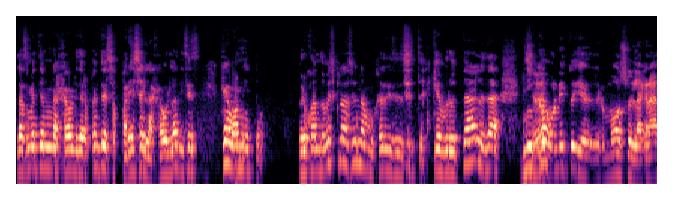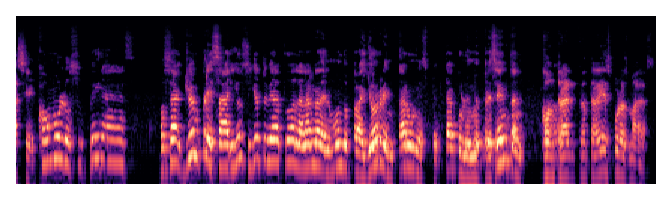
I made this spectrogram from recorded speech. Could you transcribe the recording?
las mete en una jaula y de repente desaparece la jaula, dices, qué bonito. Pero cuando ves que lo hace una mujer, dices, qué brutal, o sea, Se ve bonito y hermoso y la gracia. ¿cómo lo superas? O sea, yo empresario, si yo tuviera toda la lana del mundo para yo rentar un espectáculo y me presentan, Contra, contrarias puras magas.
